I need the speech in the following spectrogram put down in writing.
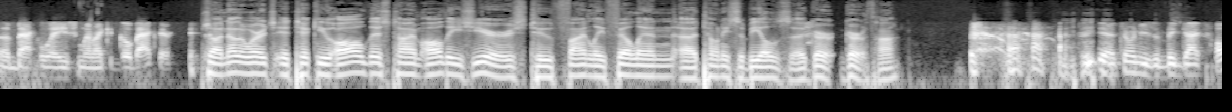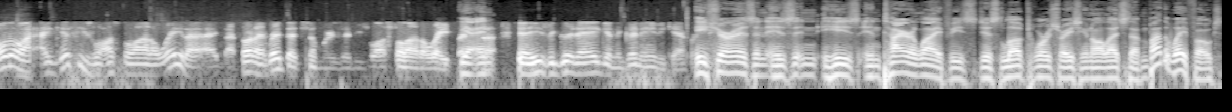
uh, back ways when I could go back there. so, in other words, it took you all this time, all these years, to finally fill in uh, Tony Stabile's uh, girth, huh? yeah, Tony's a big guy. Although I, I guess he's lost a lot of weight. I, I thought I read that somewhere that he's lost a lot of weight. But, yeah, and, uh, yeah, he's a good egg and a good handicapper. He sure is, and his in, his entire life he's just loved horse racing and all that stuff. And by the way, folks,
